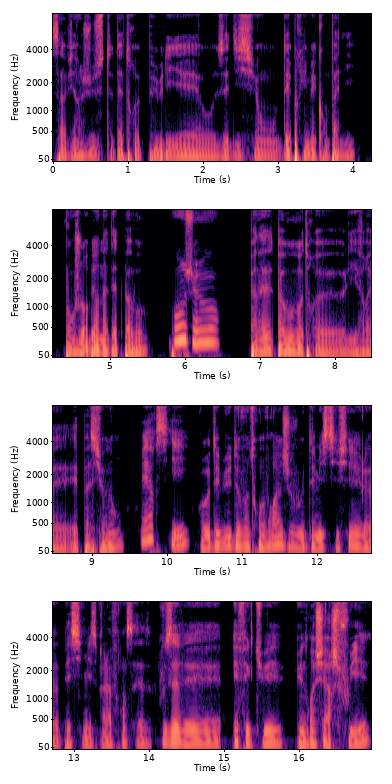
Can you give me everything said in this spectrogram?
Ça vient juste d'être publié aux éditions Déprime et compagnie. Bonjour Bernadette Pavot. Bonjour. Bernadette Pavot, votre livret est passionnant. Merci. Au début de votre ouvrage, vous démystifiez le pessimisme à la française. Vous avez effectué une recherche fouillée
